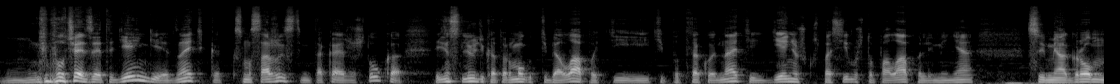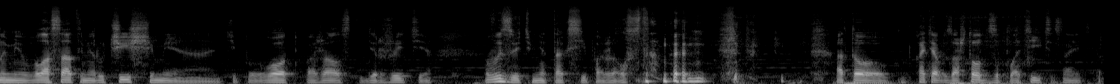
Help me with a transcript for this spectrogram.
получать за это деньги, знаете, как с массажистами такая же штука. Единственные люди, которые могут тебя лапать и, и типа, ты такой, знаете, денежку, спасибо, что полапали меня своими огромными волосатыми ручищами. Типа, вот, пожалуйста, держите. Вызовите мне такси, пожалуйста. А то хотя бы за что-то заплатите, знаете, там.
